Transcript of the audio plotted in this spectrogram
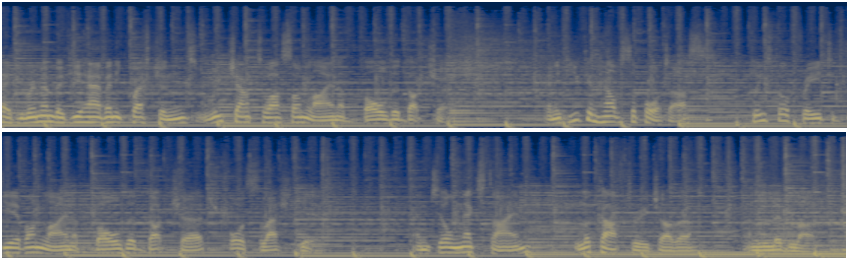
Hey, if you remember, if you have any questions, reach out to us online at boulder.church. And if you can help support us, please feel free to give online at boulder.church forward slash give. Until next time, look after each other and live love.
